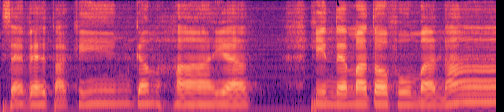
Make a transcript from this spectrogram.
Sevetakim gam hayat Hinematov umanahim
